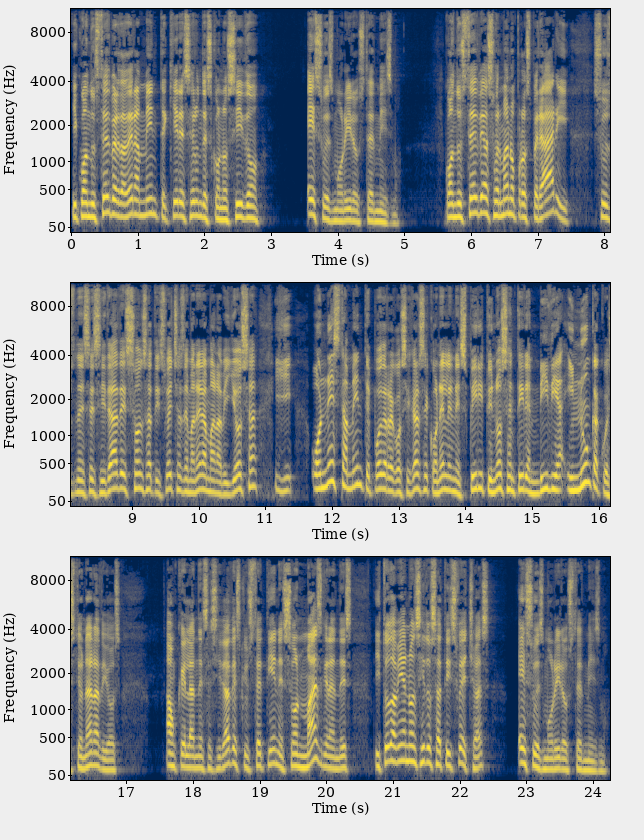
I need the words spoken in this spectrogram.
y cuando usted verdaderamente quiere ser un desconocido, eso es morir a usted mismo. Cuando usted ve a su hermano prosperar y sus necesidades son satisfechas de manera maravillosa y honestamente puede regocijarse con él en espíritu y no sentir envidia y nunca cuestionar a Dios, aunque las necesidades que usted tiene son más grandes y todavía no han sido satisfechas, eso es morir a usted mismo.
